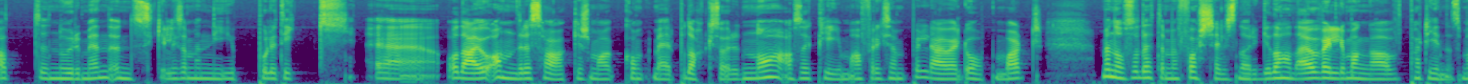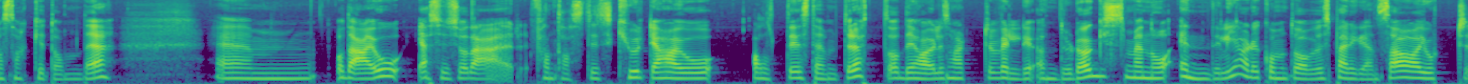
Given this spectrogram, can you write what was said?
at nordmenn ønsker liksom en ny politikk. Eh, og det er jo andre saker som har kommet mer på dagsordenen nå, altså klima f.eks. Det er jo helt åpenbart. Men også dette med Forskjells-Norge. Det er jo veldig mange av partiene som har snakket om det. Um, og det er jo Jeg syns jo det er fantastisk kult. Jeg har jo alltid stemt Rødt, og de har jo liksom vært veldig underdogs, men nå endelig har de kommet over sperregrensa og har gjort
